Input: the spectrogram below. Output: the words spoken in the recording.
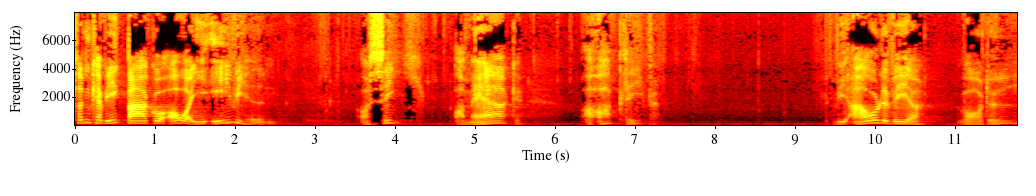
Sådan kan vi ikke bare gå over i evigheden og se og mærke og opleve. Vi afleverer vores døde.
